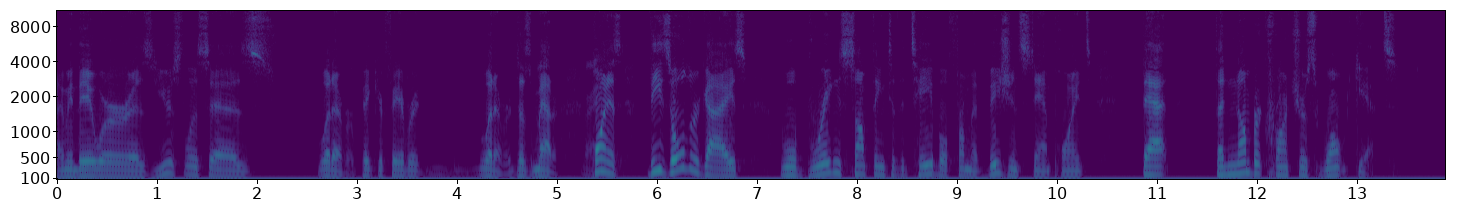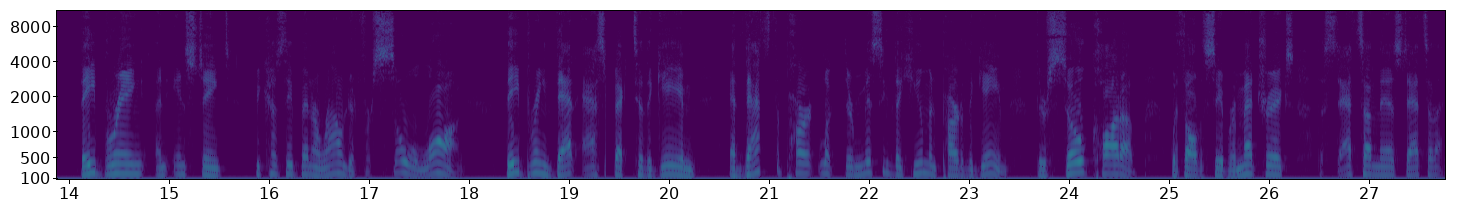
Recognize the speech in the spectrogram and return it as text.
I mean, they were as useless as whatever. Pick your favorite, whatever. It doesn't matter. Right. Point is, these older guys will bring something to the table from a vision standpoint that the number crunchers won't get. They bring an instinct because they've been around it for so long. They bring that aspect to the game, and that's the part. Look, they're missing the human part of the game. They're so caught up with all the sabermetrics, the stats on this, stats on that.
